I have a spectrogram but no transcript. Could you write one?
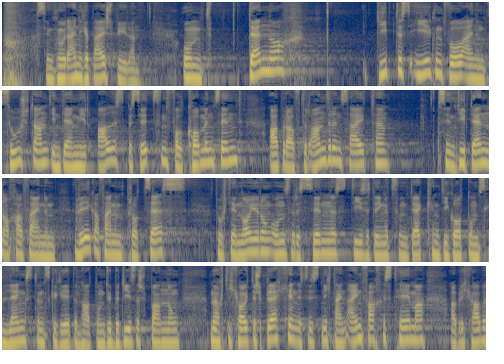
Das sind nur einige Beispiele. Und dennoch gibt es irgendwo einen Zustand, in dem wir alles besitzen, vollkommen sind, aber auf der anderen Seite sind wir dennoch auf einem Weg, auf einem Prozess, durch die Erneuerung unseres Sinnes diese Dinge zu entdecken, die Gott uns längstens gegeben hat. Und über diese Spannung möchte ich heute sprechen. Es ist nicht ein einfaches Thema, aber ich habe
